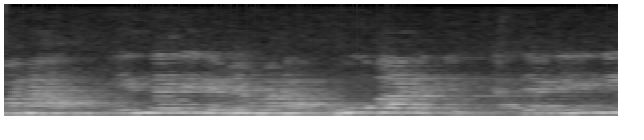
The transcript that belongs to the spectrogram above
మన ఏందని మన భూభారతి అదేంటి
